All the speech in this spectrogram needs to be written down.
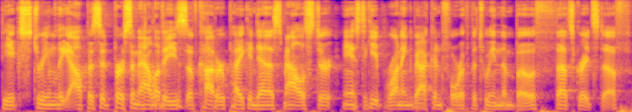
the extremely opposite personalities of Cotter Pike and Denys Mallister. He has to keep running back and forth between them both. That's great stuff.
